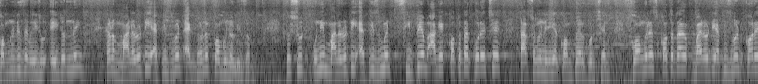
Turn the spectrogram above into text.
কমিউনালিজম এই এই জন্যেই কারণ মাইনরিটি অ্যাপিজমেন্ট এক ধরনের কমিউনালিজম। তো উনি মাইনরিটি অ্যাপিসমেন্ট সিপিএম আগে কতটা করেছে তার সঙ্গে নিজেকে কম্পেয়ার করছেন। কংগ্রেস কতটা মাইনরিটি অ্যাপিসমেন্ট করে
